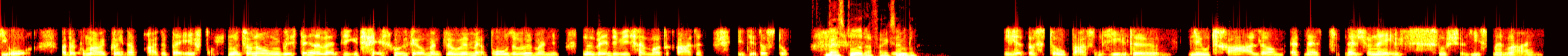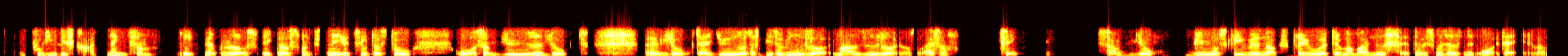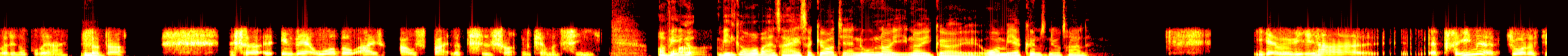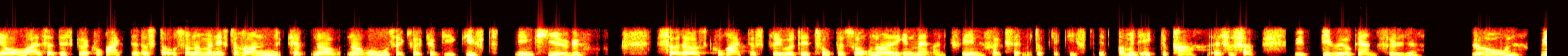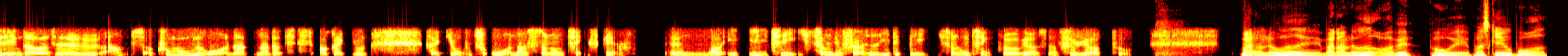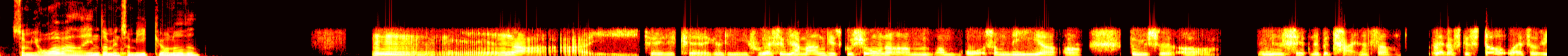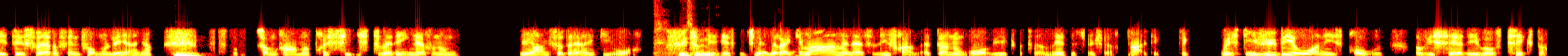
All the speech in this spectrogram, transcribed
de ord. Og der kunne man jo ikke gå ind og rette bagefter. Men så nogen, hvis det havde været en digital udgave, man blev ved med at bruge, så ville man jo nødvendigvis have måttet rette i det, der stod. Hvad stod der for eksempel? Ja, der stod bare sådan helt øh, neutralt om, at nationalsocialismen var en politisk retning, som ikke noget, ikke noget sådan negativt. Der stod ord som jødelugt, øh, lugt af jøder, der spiser hvidløg, meget hvidløg og sådan Altså ting, som jo vi måske ville nok skrive, at det var meget nedsættende, hvis man havde sådan et ord i dag, eller hvad det nu kunne være. Ikke? Mm. Så der, Så enhver ordbog afspejler tidsånden, kan man sige. Og hvilke, og, hvilke overvejelser har I så gjort jer nu, når I, når I gør øh, ord mere kønsneutrale? Jamen, vi har primært gjort os de overvejelser, at det skal være korrekt, det der står. Så når man efterhånden, kan, når, når homoseksuel kan blive gift i en kirke, så er det også korrekt at skrive, at det er to personer, og ikke en mand og en kvinde, for eksempel, der bliver gift om et ægte par. Altså, så vi, vi vil jo gerne følge lovene. Vi ændrer også øh, amts- og kommuneord, når, når der, og region, regionsord, når sådan nogle ting sker. Øhm, og IT, som jo før hed IDB, sådan nogle ting prøver vi også at følge op på. Var der noget, øh, var der noget oppe på, øh, på skrivebordet, som I overvejede at ændre, men som I ikke gjorde noget ved? Mm, nej, det kan jeg ikke lige. Altså, vi har mange diskussioner om, om ord som nære og bøsse og nedsættende betegnelser, hvad der skal stå. Altså, vi, det er svært at finde formuleringer, mm. som rammer præcist, hvad det egentlig er for nogle nuancer, der er i de ord. Hvis man... Så det diskuterer vi rigtig meget, men altså lige frem, at der er nogle ord, vi ikke har taget med, det synes jeg, nej, det, det, hvis de er hyppige ordene i sproget, og vi ser det i vores tekster,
